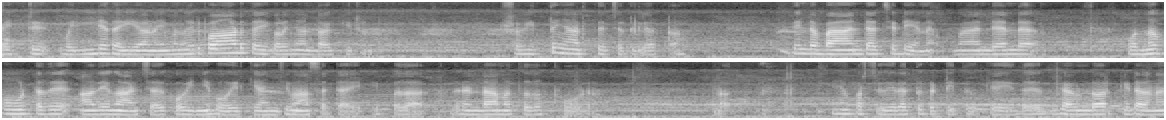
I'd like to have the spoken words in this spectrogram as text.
വൈറ്റ് വലിയ തൈയാണ്. അതിൽ ഒരുപാട് തൈകൾ ഞാൻ ഉണ്ടാക്കിയിട്ടുണ്ട്. പക്ഷെ വിത്ത് ഞാൻ എടുത്ത് വെച്ചിട്ടില്ല കേട്ടോ. ഇതിന്റെ ബാൻഡ ചെടിയാണ്. ബാൻഡേന്റെ ഒന്ന് പൂട്ടത് ആദ്യം കാണിച്ചത്. കൊഴിഞ്ഞ് പോയിരിക്കും അഞ്ച് മാസത്തായി. ഇപ്പോൾ രണ്ടാമത്തത് കൂടാം ഞാൻ കുറച്ച് ഉയരത്ത് കെട്ടി തൂക്കിയ ഇത് ഗ്രൗണ്ട് ഓർക്കിഡാണ്.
